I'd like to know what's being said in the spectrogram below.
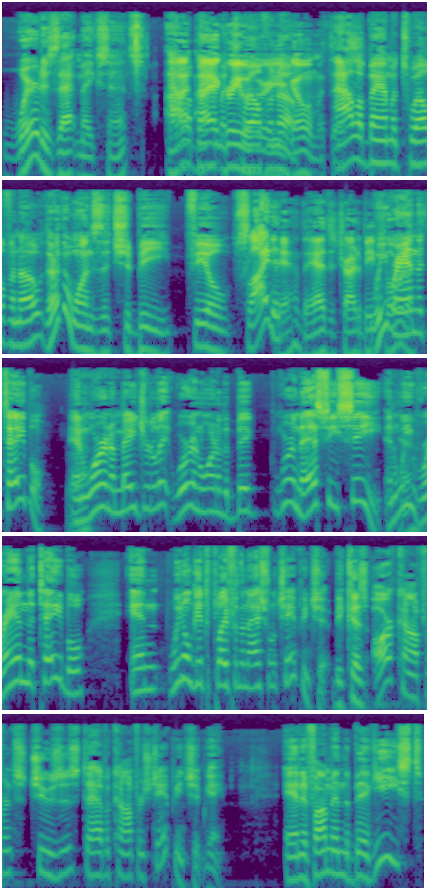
Where does that make sense? Alabama I, I agree 12 with where you're going with this. Alabama 12 and 0. They're the ones that should be feel slighted. Yeah, they had to try to beat We Florida. ran the table. Yeah. And we're in a major league. We're in one of the big. We're in the SEC, and yeah. we ran the table, and we don't get to play for the national championship because our conference chooses to have a conference championship game. And if I'm in the Big East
